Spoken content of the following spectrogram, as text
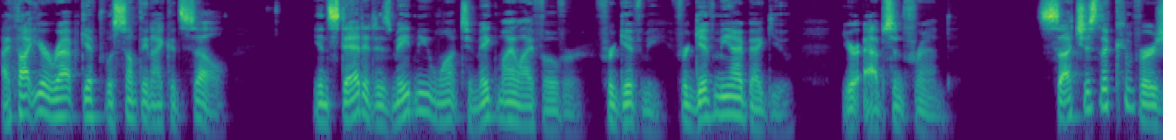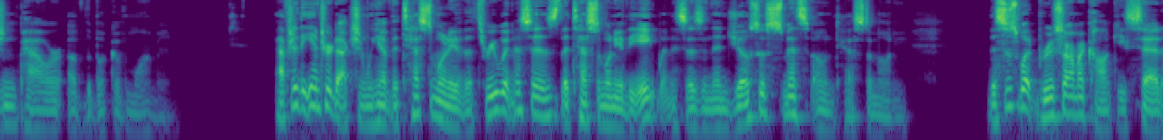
I thought your wrap gift was something I could sell. Instead, it has made me want to make my life over. Forgive me. Forgive me, I beg you, your absent friend. Such is the conversion power of the Book of Mormon. After the introduction, we have the testimony of the three witnesses, the testimony of the eight witnesses, and then Joseph Smith's own testimony. This is what Bruce R. McConkie said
